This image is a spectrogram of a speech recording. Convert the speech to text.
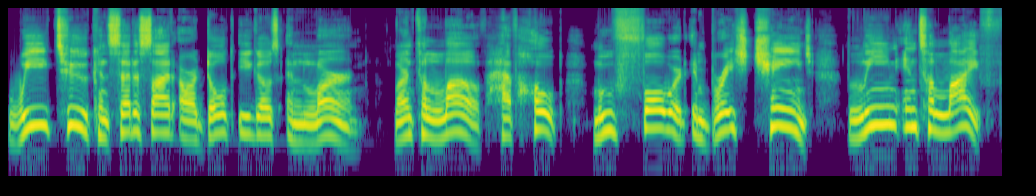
we too can set aside our adult egos and learn. Learn to love, have hope, move forward, embrace change, lean into life.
